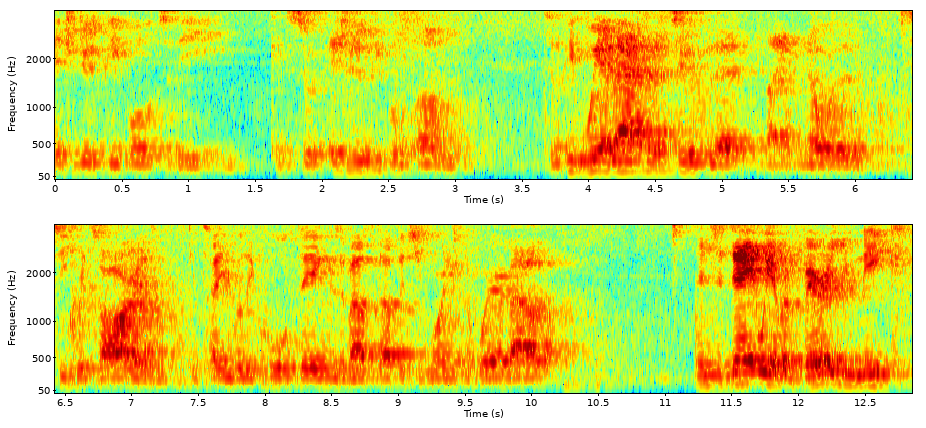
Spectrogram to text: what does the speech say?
introduce people to the consumer, introduce people um, to the people we have access to that like know where the secrets are and can tell you really cool things about stuff that you weren't even aware about. And today we have a very unique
